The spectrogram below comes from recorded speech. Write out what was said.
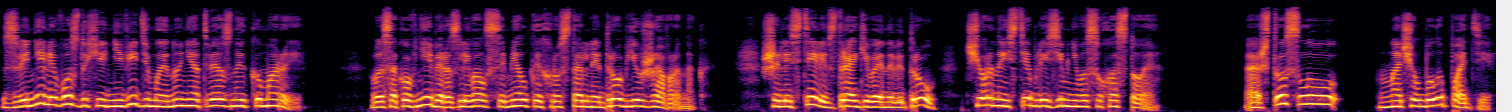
Звенели в воздухе невидимые, но неотвязные комары. Высоко в небе разливался мелкой хрустальной дробью жаворонок. Шелестели, вздрагивая на ветру, черные стебли зимнего сухостоя. «А что, Слу...» — начал было Падди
